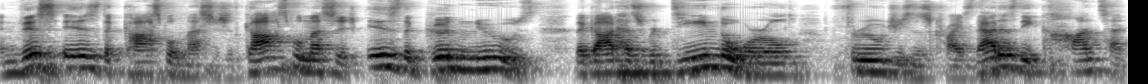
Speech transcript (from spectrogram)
And this is the gospel message. The gospel message is the good news that God has redeemed the world through Jesus Christ. That is the content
